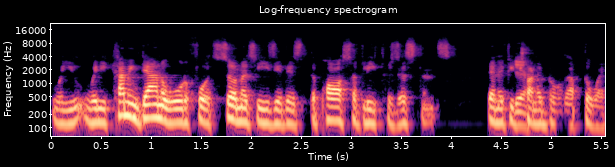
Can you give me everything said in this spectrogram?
When you when you're coming down a waterfall, it's so much easier. There's the path of least resistance than if you're Yeah. trying to build up the way.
